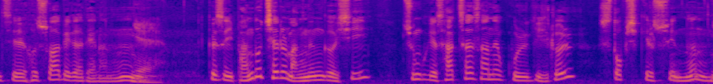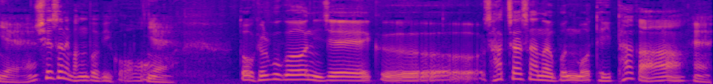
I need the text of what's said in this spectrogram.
이제 허수아비가 되는. 예. 그래서 이 반도체를 막는 것이 중국의 4차 산업 굴기를 스톱시킬 수 있는 예. 최선의 방법이고 예. 또 결국은 이제 그 4차 산업은 뭐 데이터가 예.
